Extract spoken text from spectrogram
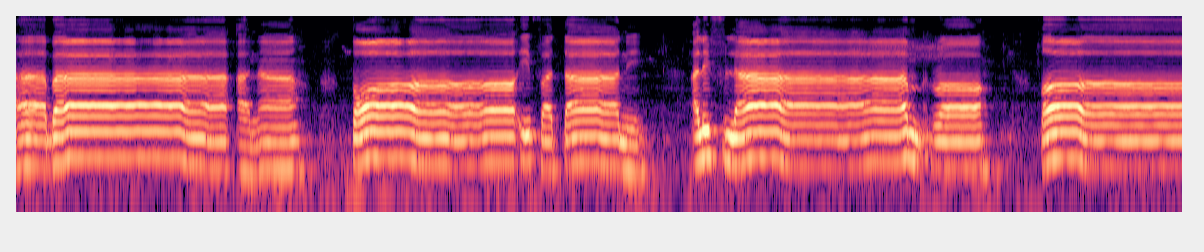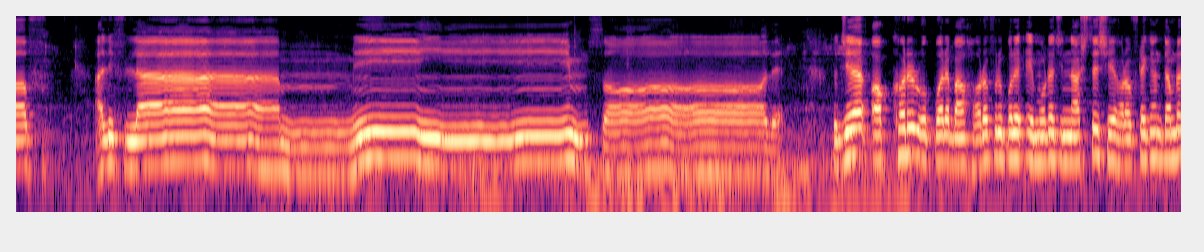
آباءنا طائفتان. ألف لام را. قاف. ألف لام মিম صاد. তো যে অক্ষরের উপরে বা হরফের উপরে এই মোটা চিহ্ন আসছে, সেই হরফটা কিন্তু আমরা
